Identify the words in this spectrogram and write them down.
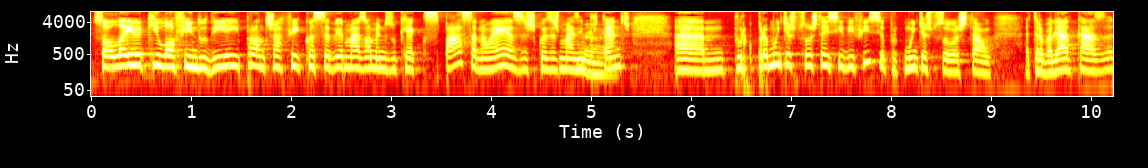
só leio aquilo ao fim do dia e pronto, já fico a saber mais ou menos o que é que se passa, não é? As, as coisas mais é. importantes, um, porque para muitas pessoas tem sido difícil, porque muitas pessoas estão a trabalhar de casa,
